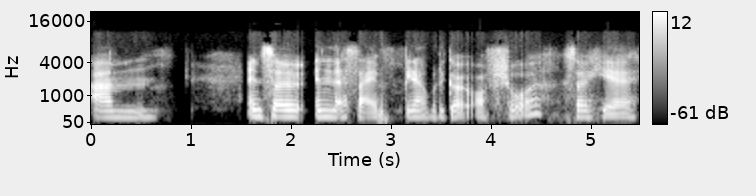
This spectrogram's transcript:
Um, and so in this, I've been able to go offshore. So here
